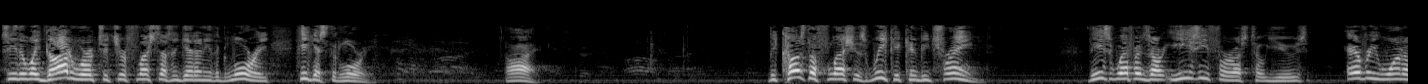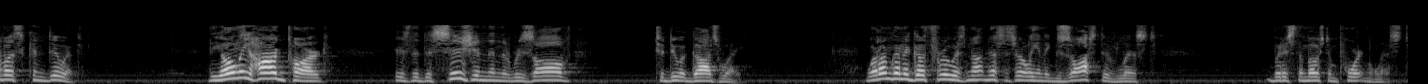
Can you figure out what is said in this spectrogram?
See, the way God works, that your flesh doesn't get any of the glory, He gets the glory. All right. Because the flesh is weak, it can be trained. These weapons are easy for us to use. Every one of us can do it. The only hard part is the decision and the resolve to do it God's way. What I'm going to go through is not necessarily an exhaustive list, but it's the most important list.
